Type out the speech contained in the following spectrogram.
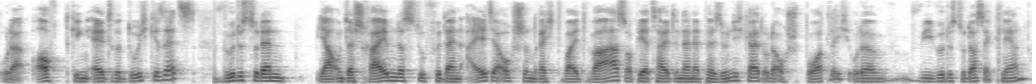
oder oft gegen Ältere durchgesetzt. Würdest du denn ja unterschreiben, dass du für dein Alter auch schon recht weit warst, ob jetzt halt in deiner Persönlichkeit oder auch sportlich oder wie würdest du das erklären?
